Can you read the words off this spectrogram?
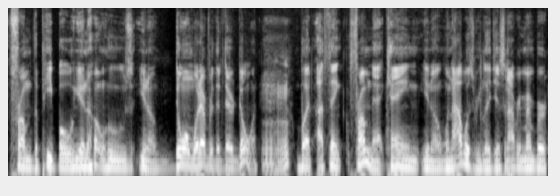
from the people you know who's you know doing whatever that they're doing Mm-hmm. but i think from that came you know when i was religious and i remember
